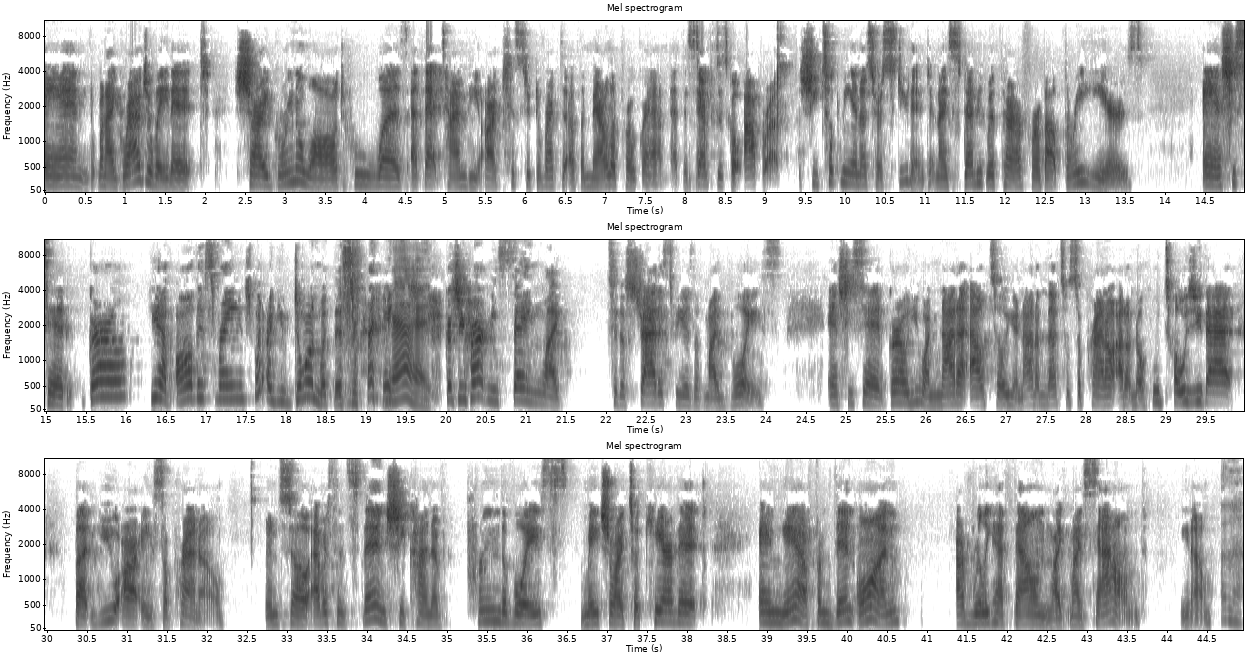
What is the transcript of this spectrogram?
and when I graduated, Sheri Greenawald, who was at that time the artistic director of the Merola program at the San Francisco Opera. She took me in as her student, and I studied with her for about three years. And she said, Girl, you have all this range. What are you doing with this range? Yeah. Because you heard me sing like to the stratospheres of my voice. And she said, Girl, you are not an alto. You're not a mezzo soprano. I don't know who told you that, but you are a soprano. And so ever since then, she kind of pruned the voice, made sure I took care of it. And yeah, from then on, I really have found like my sound, you know. Uh,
